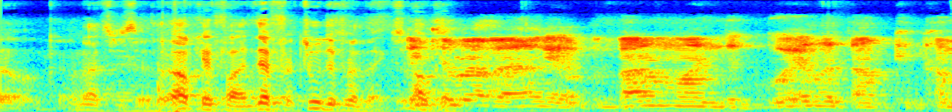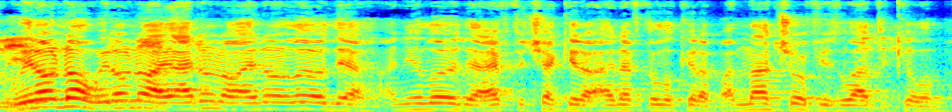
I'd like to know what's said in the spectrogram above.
know, okay, not specific. Okay, fine. Different, two different things. Okay. Okay. okay, bottom line, the Goel Adam can come in. We don't know. We don't know. I, I don't know. I don't know there. I need a lawyer there. I have to check it out. I have to look it up. I'm not sure if he's allowed to kill him.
